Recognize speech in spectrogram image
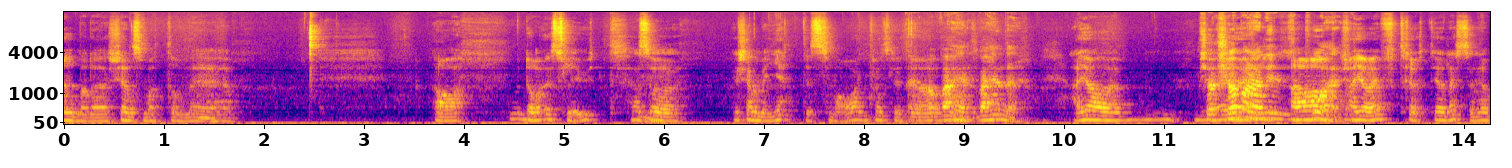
armarna känns som att de är... Mm. Ja, de är slut. Alltså, Mm. jag känner mig jättesvag plötsligt. Jag, vad, vad händer? Ja, jag, Kör- kör bara lite på ja, här. Ja, jag är för trött. Jag är ledsen. Jag,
